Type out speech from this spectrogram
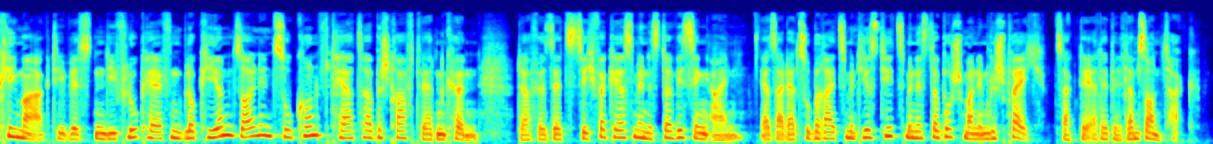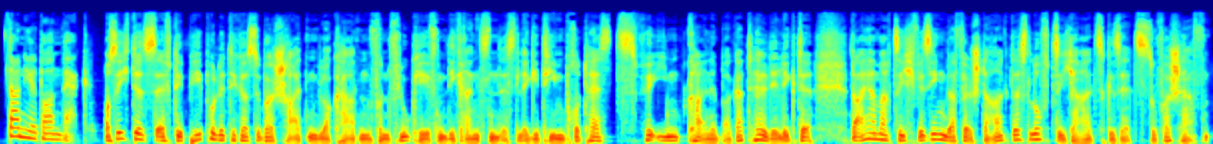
Klimaaktivisten, die Flughäfen blockieren, sollen in Zukunft härter bestraft werden können. Dafür setzt sich Verkehrsminister Wissing ein. Er sei dazu bereits mit Justizminister Buschmann im Gespräch, sagte er der Bild am Sonntag. Daniel Bornberg. Aus Sicht des FDP-Politikers überschreiten Blockaden von Flughäfen die Grenzen des legitimen Protests. Für ihn keine Bagatelldelikte. Daher macht sich Wissing dafür stark, das Luftsicherheitsgesetz zu verschärfen.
